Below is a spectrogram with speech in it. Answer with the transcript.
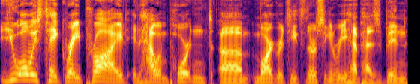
you always take great pride in how important um, Margaret Nursing and Rehab has been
